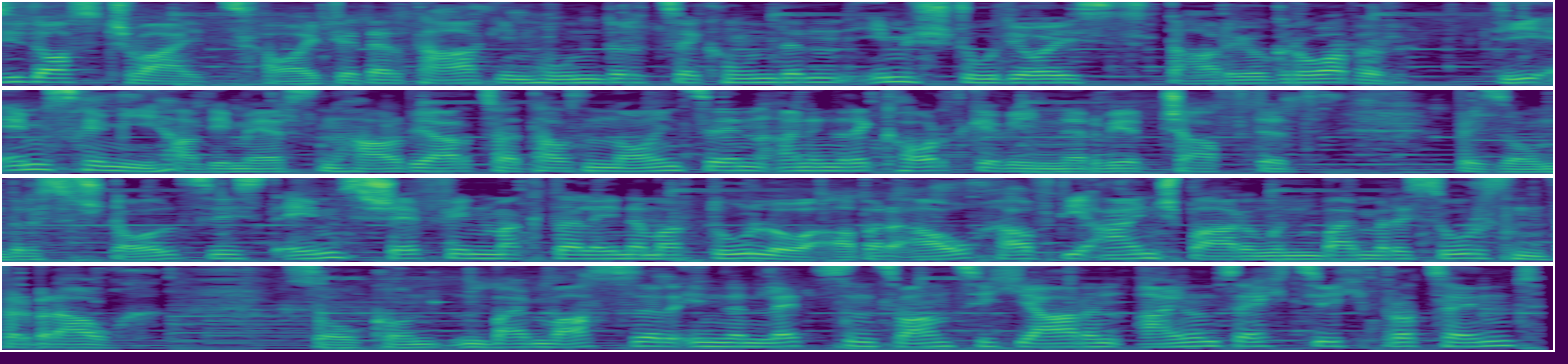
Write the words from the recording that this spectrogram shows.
Südostschweiz, heute der Tag in 100 Sekunden. Im Studio ist Dario Grober. Die Ems Chemie hat im ersten Halbjahr 2019 einen Rekordgewinn erwirtschaftet. Besonders stolz ist Ems-Chefin Magdalena Martullo aber auch auf die Einsparungen beim Ressourcenverbrauch. So konnten beim Wasser in den letzten 20 Jahren 61 Prozent,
